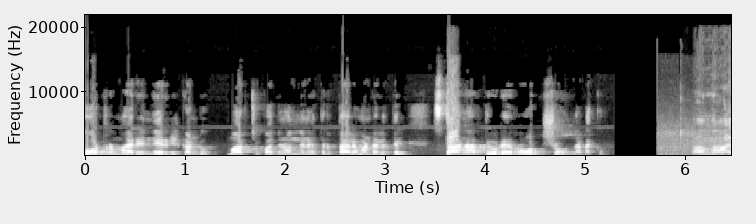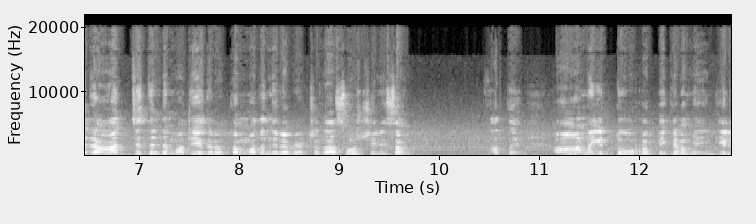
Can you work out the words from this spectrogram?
വോട്ടർമാരെ നേരിൽ കണ്ടു. മാർച്ച് പതിനൊന്നിന് തൃത്താല മണ്ഡലത്തിൽ സ്ഥാനാർത്ഥിയുടെ റോഡ് ഷോ നടക്കും. രാജ്യത്തിന്റെ രാജ്യത്തിന്റെ മതേതരത്വം മതനിരപേക്ഷത സോഷ്യലിസം അത് ആണയിട്ട് ഉറപ്പിക്കണമെങ്കിൽ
